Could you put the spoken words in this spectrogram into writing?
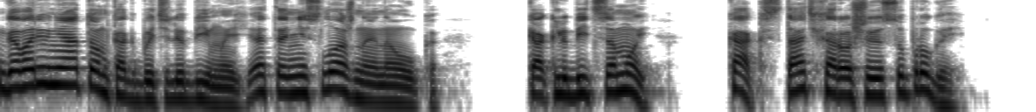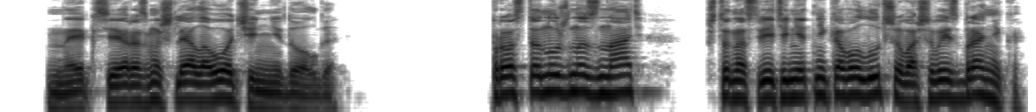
Говорю не о том, как быть любимой, это несложная наука. Как любить самой? Как стать хорошей супругой?» Нексия размышляла очень недолго. «Просто нужно знать, что на свете нет никого лучше вашего избранника».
